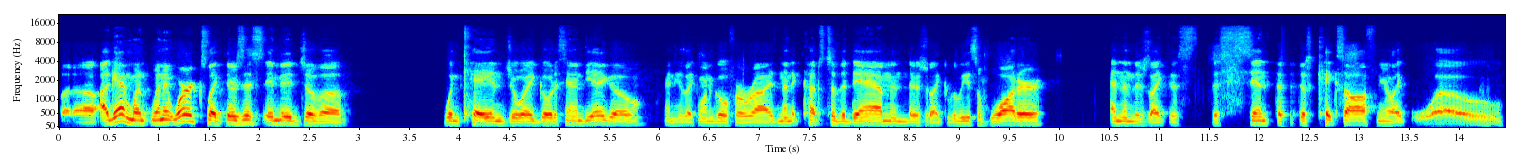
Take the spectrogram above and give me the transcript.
But uh, again, when when it works, like there's this image of a when Kay and Joi go to San Diego, and he's like, "Want to go for a ride?" And then it cuts to the dam, and there's like release of water, and then there's like this this synth that just kicks off, and you're like, "Whoa!"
